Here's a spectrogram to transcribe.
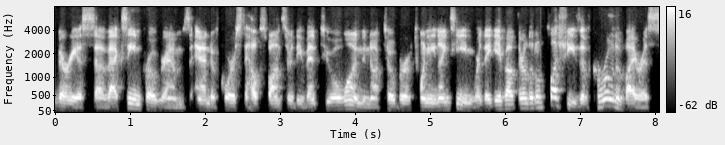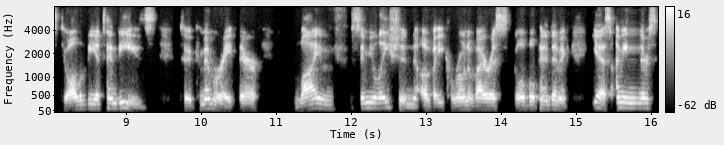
various uh, vaccine programs, and of course to help sponsor the Event 201 in October of 2019, where they gave out their little plushies of coronavirus to all of the attendees to commemorate their live simulation of a coronavirus global pandemic. Yes, I mean, there's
